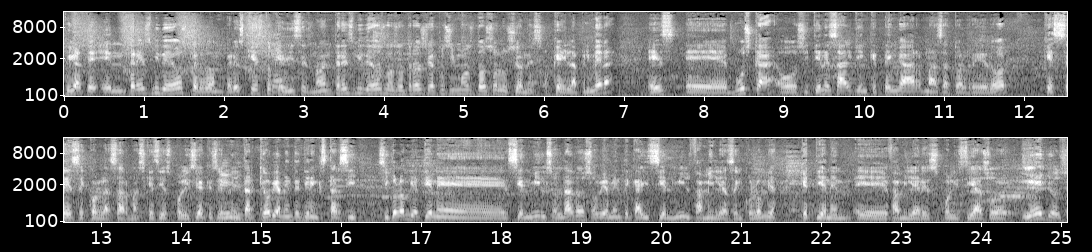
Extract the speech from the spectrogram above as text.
Fíjate, en tres videos, perdón, pero es que esto que dices, ¿no? En tres videos nosotros ya pusimos dos soluciones. Ok, la primera es eh, busca o si tienes a alguien que tenga armas a tu alrededor, que cese con las armas, que si es policía, que si es militar, que obviamente tienen que estar, si, si Colombia tiene 100 mil soldados, obviamente que hay 100 mil familias en Colombia que tienen eh, familiares policías y ellos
